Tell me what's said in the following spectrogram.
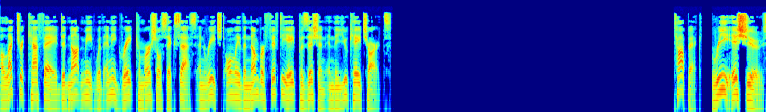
Electric Café did not meet with any great commercial success and reached only the number 58 position in the UK charts. Topic: Re-issues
